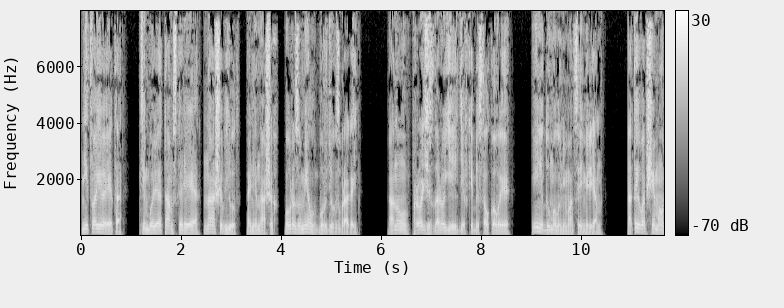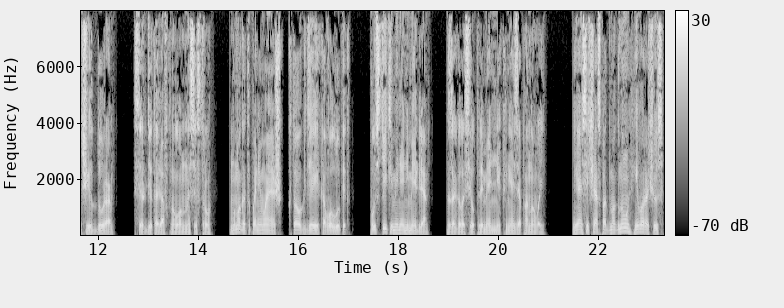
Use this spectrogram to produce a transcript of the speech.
Не твое это, тем более там, скорее, наши бьют, а не наших. Уразумел, бурдюк с брагой. А ну, прочь с дороги, девки бестолковые. И не думал униматься Емельян. А ты вообще молчи, дура. Сердито рявкнул он на сестру. Много ты понимаешь, кто, где и кого лупит. Пустите меня немедля, заголосил племянник князя по новой. Я сейчас подмогну и ворочусь,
